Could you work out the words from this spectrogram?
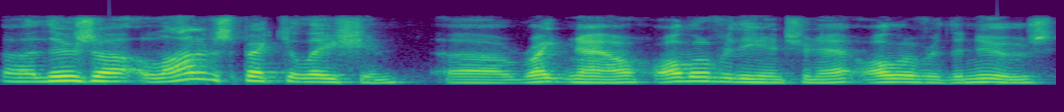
Uh, there's a, a, lot of speculation uh, right now, all over the internet, all over the news,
